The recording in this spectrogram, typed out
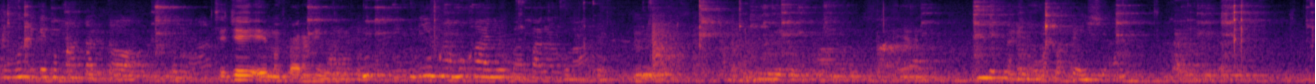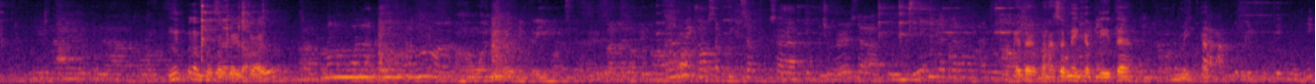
yung hindi kayo tumatanda. Ano, Si JM parang hindi. Hindi yung mga mukha nyo ba? Parang wow. Ayan. Hindi na kayo magpa-facial. Hindi po nagpapapecial? Mga wala kayong ano ah. Mga once every three months. Sa, sa, sa picture, sa TV, ang ganda ng ano. Ito, baka sa makeup dita. Sa makeup. Parang mo eh.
